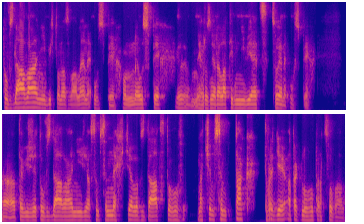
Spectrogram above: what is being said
to vzdávání bych to nazval, ne neúspěch. On neúspěch je hrozně relativní věc, co je neúspěch. A, takže to vzdávání, že já jsem se nechtěl vzdát toho, na čem jsem tak tvrdě a tak dlouho pracoval.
